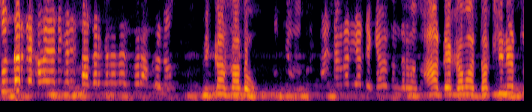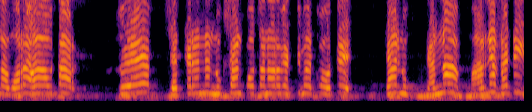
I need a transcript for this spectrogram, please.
सुंदर देखावा या ठिकाणी सादर केलेला आहे. सर आपलं नाव? विकास जाधव. संदर्भात. हा देखावा दक्षिणेतला वराह अवतार जो हे शेतकऱ्यांना नुकसान पोहोचवणारं व्यक्तिमत्व होते त्या त्यांना मारण्यासाठी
